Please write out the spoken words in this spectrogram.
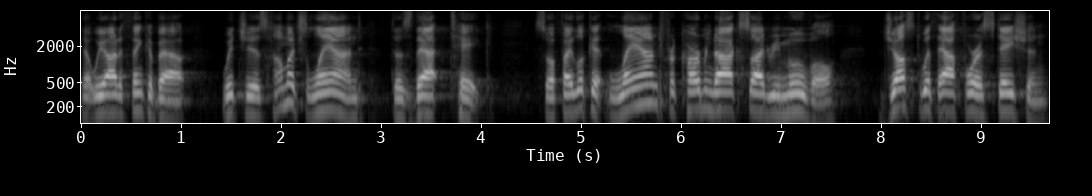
that we ought to think about, which is how much land does that take? So if I look at land for carbon dioxide removal, just with afforestation,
